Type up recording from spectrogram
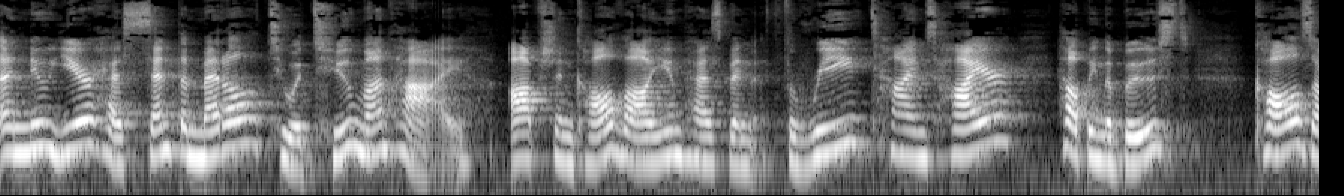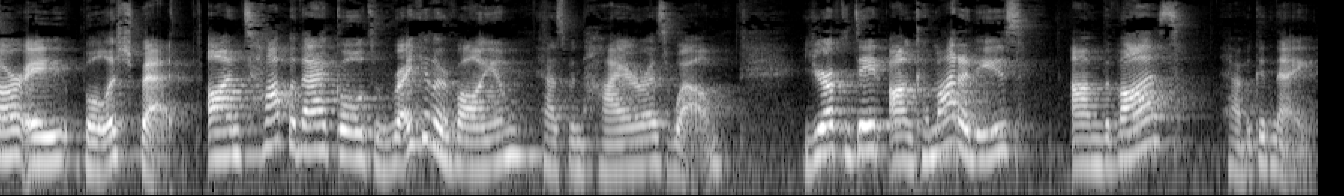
a new year has sent the metal to a two month high. Option call volume has been three times higher, helping the boost. Calls are a bullish bet. On top of that, gold's regular volume has been higher as well. You're up to date on commodities. I'm the Voz. Have a good night.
